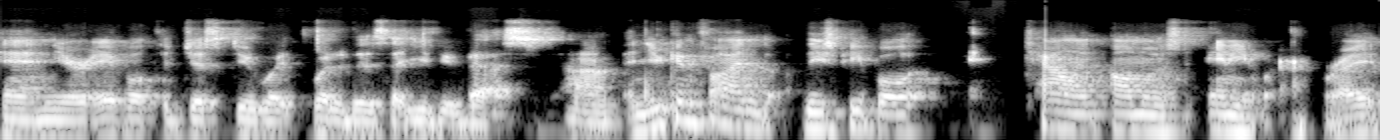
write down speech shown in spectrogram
and you're able to just do what, what it is that you do best. Um, and you can find these people talent almost anywhere, right?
